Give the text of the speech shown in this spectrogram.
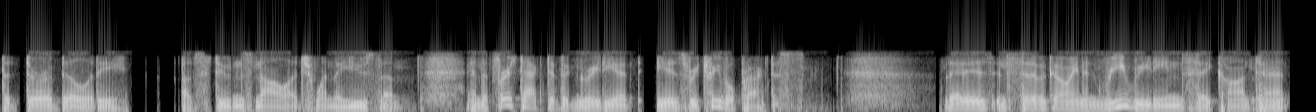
the durability of students' knowledge when they use them. And the first active ingredient is retrieval practice. That is, instead of going and rereading, say, content,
